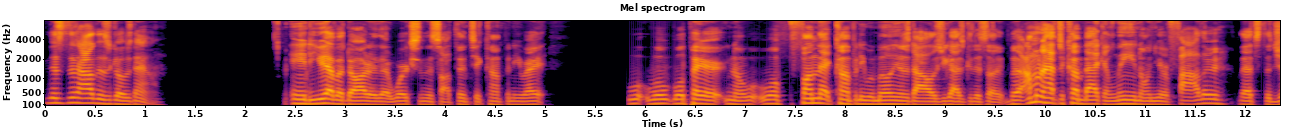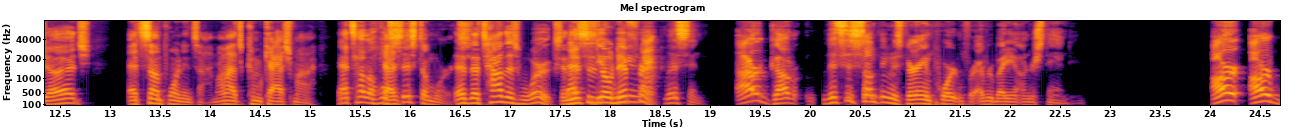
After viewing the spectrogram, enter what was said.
this is how this goes down. Andy, you have a daughter that works in this authentic company, right? We'll, we'll, pay her, you know, we'll fund that company with millions of dollars. You guys get this, but I'm gonna have to come back and lean on your father, that's the judge, at some point in time. I'm gonna have to come cash my. That's how the whole Okay. system works. That- That's how this works, and That's- this is dude, no different. not- listen, our government. This is something that's very important for everybody to understand. Our our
